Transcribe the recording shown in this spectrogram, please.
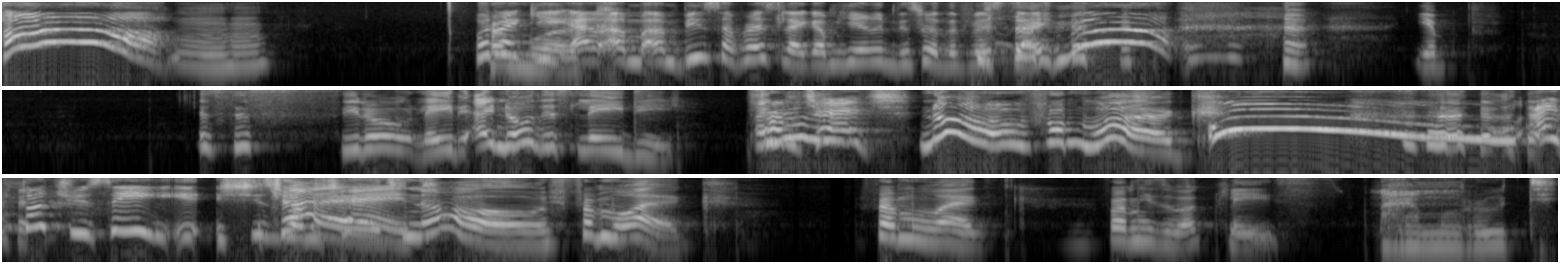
Ah! What From I. I, I'm, I'm being surprised like I'm hearing this for the first time. Yep. Is this, you know, lady? I know this lady. From church. No, from work. Ooh, I thought you were saying it- she's from church. No, from work. From work. From his workplace. Maramuruti.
